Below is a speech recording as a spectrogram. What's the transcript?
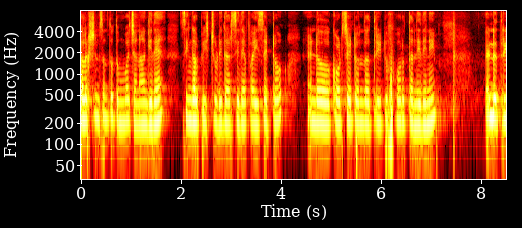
ಕಲೆಕ್ಷನ್ಸ್ ಅಂತೂ ತುಂಬ ಚೆನ್ನಾಗಿದೆ. ಸಿಂಗಲ್ ಪೀಸ್ ಚೂಡಿದಾರ್ಸ್ ಇದೆ five set and coat set ಒಂದು ತ್ರೀ ಟು ಫೋರ್ ತಂದಿದ್ದೀನಿ. ಆ್ಯಂಡ್ ತ್ರೀ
